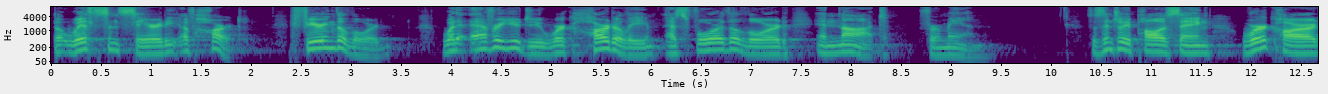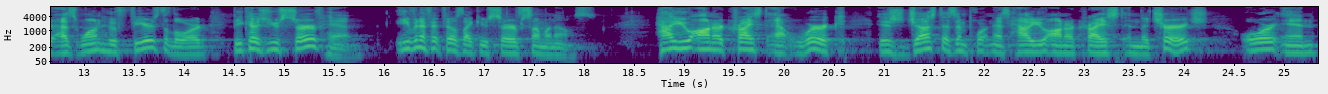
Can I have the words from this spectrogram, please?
but with sincerity of heart, fearing the Lord. Whatever you do, work heartily as for the Lord and not for man. So essentially, Paul is saying, work hard as one who fears the Lord because you serve him, even if it feels like you serve someone else. How you honor Christ at work is just as important as how you honor Christ in the church or in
